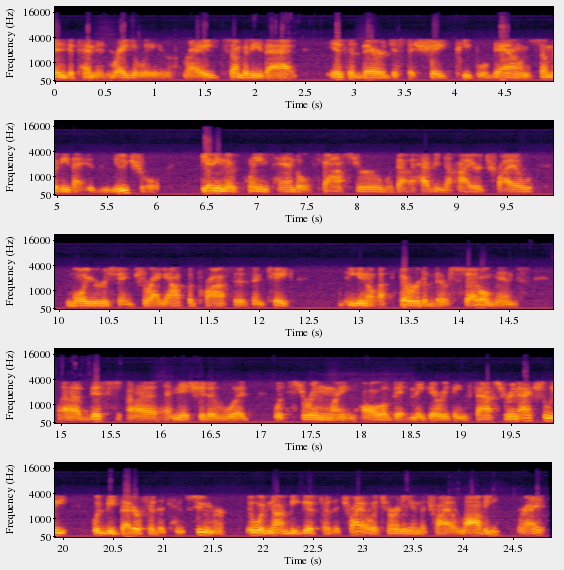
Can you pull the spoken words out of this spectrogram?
independent regulator, right? Somebody that isn't there just to shake people down, somebody that is neutral, getting their claims handled faster without having to hire trial lawyers and drag out the process and take, you know, a third of their settlements. Uh, this uh, initiative would would streamline all of it, make everything faster, and actually would be better for the consumer. It would not be good for the trial attorney and the trial lobby, right?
